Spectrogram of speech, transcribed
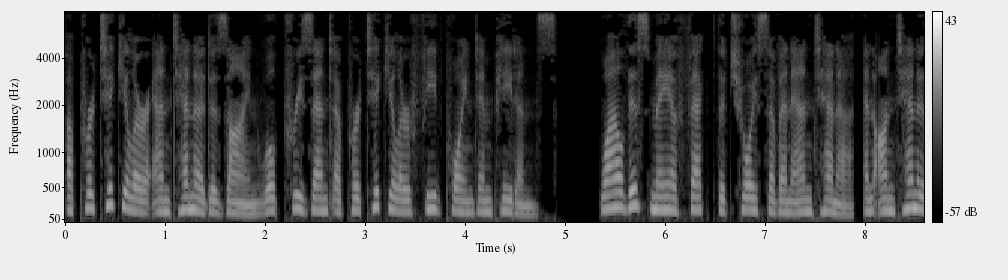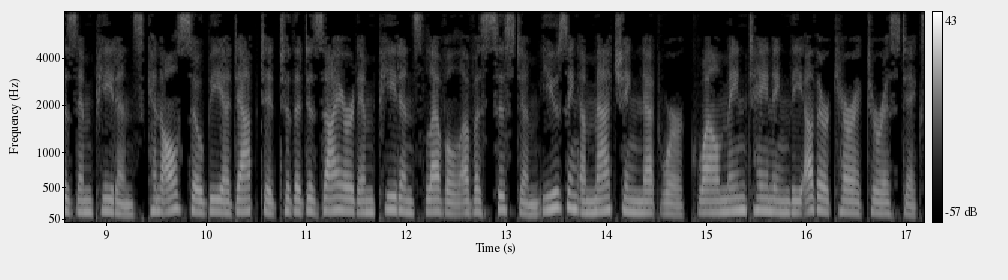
A particular antenna design will present a particular feedpoint impedance. While this may affect the choice of an antenna, an antenna's impedance can also be adapted to the desired impedance level of a system using a matching network while maintaining the other characteristics,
